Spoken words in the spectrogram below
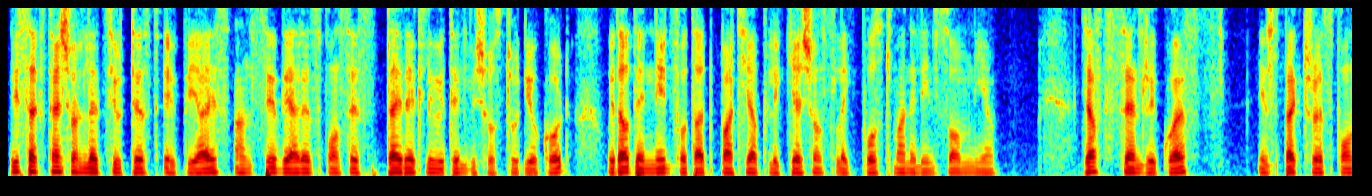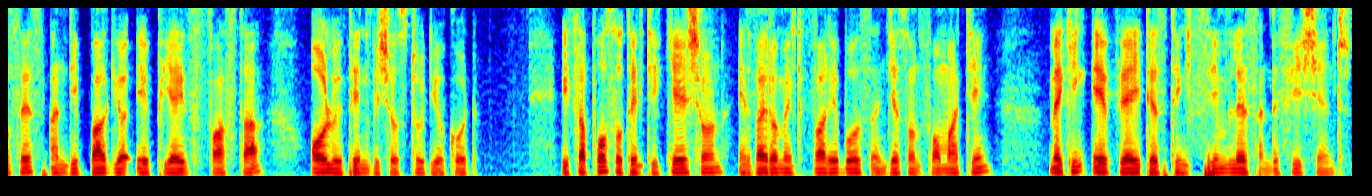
This extension lets you test APIs and see their responses directly within Visual Studio Code without the need for third-party applications like Postman and Insomnia. Just send requests, inspect responses, and debug your APIs faster, all within Visual Studio Code. It supports authentication, environment variables, and JSON formatting, making API testing seamless and efficient.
